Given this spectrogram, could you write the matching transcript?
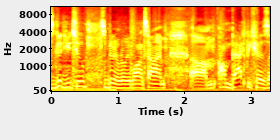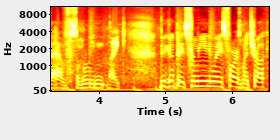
good, YouTube? It's been a really long time. Um, I'm back because I have some really like big updates for me anyway, as far as my truck.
